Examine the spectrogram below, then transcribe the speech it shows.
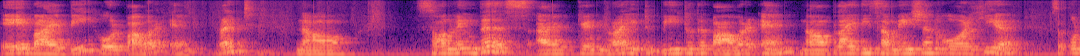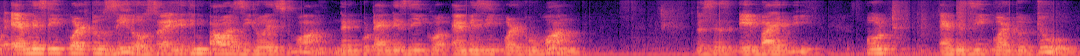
a by b whole power m, right? Now, solving this, I can write b to the power n. Now, apply the summation over here. So, put m is equal to 0. So, anything power 0 is 1. Then put n is equal, m is equal to 1. This is a by b. Put m is equal to 2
